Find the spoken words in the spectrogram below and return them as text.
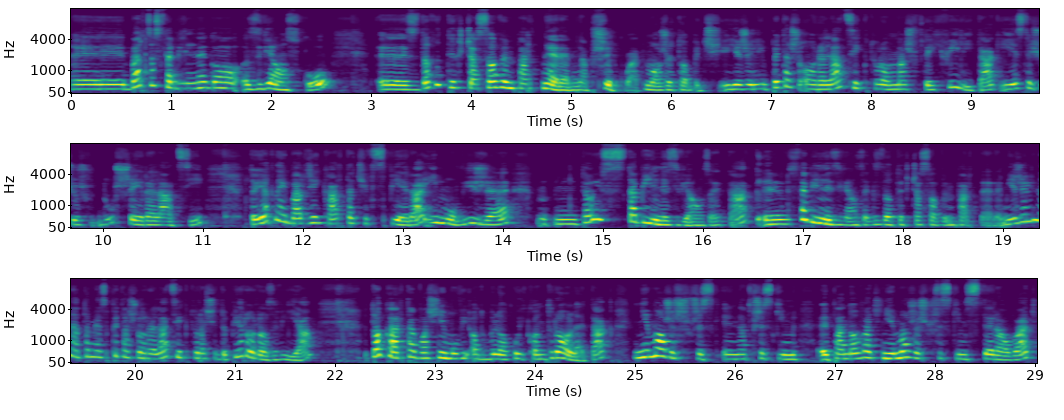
y, bardzo stabilnego związku z dotychczasowym partnerem, na przykład może to być. Jeżeli pytasz o relację, którą masz w tej chwili, tak, i jesteś już w dłuższej relacji, to jak najbardziej karta cię wspiera i mówi, że mm, to jest stabilny związek, tak, y, stabilny związek z dotychczasowym partnerem. Jeżeli natomiast pytasz o relację, która się dopiero rozwija, to karta właśnie mówi odblokuj kontrolę, tak? Nie możesz nad wszystkim y, panować, nie możesz wszystkim sterować,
